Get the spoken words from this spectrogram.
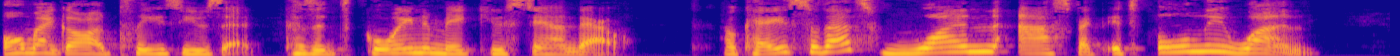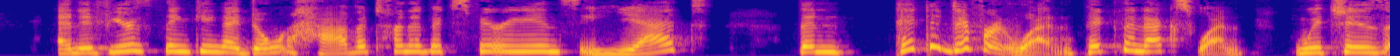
oh my God, please use it because it's going to make you stand out. Okay. So that's one aspect. It's only one. And if you're thinking I don't have a ton of experience yet, then pick a different one. Pick the next one, which is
